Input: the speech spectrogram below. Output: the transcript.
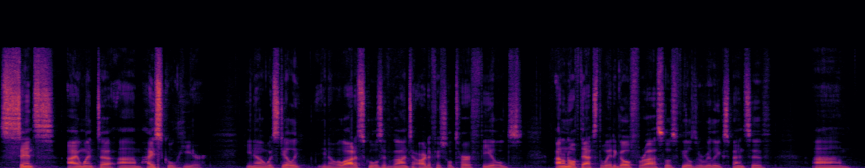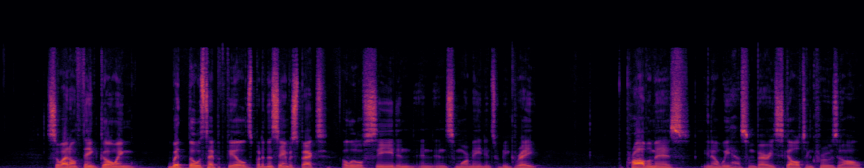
since I went to um, high school here. You know, we're still, you know, a lot of schools have gone to artificial turf fields. I don't know if that's the way to go for us. Those fields are really expensive. Um, so I don't think going with those type of fields, but in the same respect, a little seed and, and, and some more maintenance would be great. The problem is, you know, we have some very skeleton crews at all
